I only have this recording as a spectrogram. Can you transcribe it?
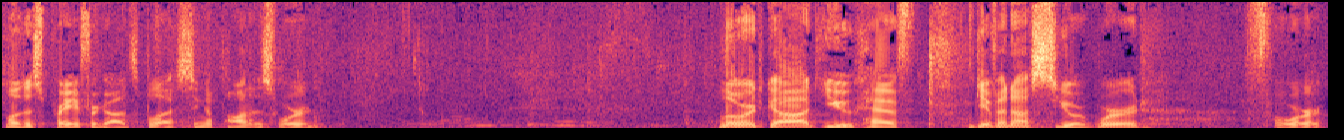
Let us pray for God's blessing upon his word. Lord God, you have given us your word for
